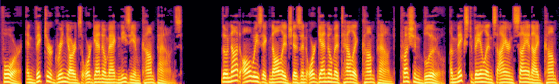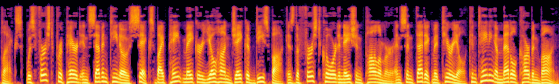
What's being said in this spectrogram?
4 and Victor Grignard's organomagnesium compounds. Though not always acknowledged as an organometallic compound, Prussian blue, a mixed valence iron cyanide complex, was first prepared in 1706 by paint maker Johann Jacob Diesbach as the first coordination polymer and synthetic material containing a metal-carbon bond.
